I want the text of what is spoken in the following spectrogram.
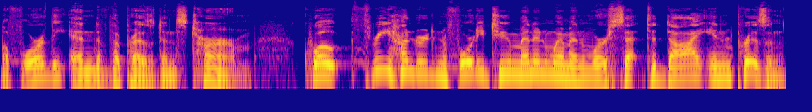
before the end of the president's term. Quote, 342 men and women were set to die in prison,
